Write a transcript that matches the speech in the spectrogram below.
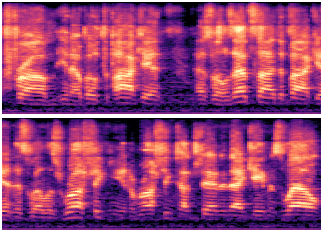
from you know both the pocket as well as outside the pocket, as well as rushing. He had a rushing touchdown in that game as well.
